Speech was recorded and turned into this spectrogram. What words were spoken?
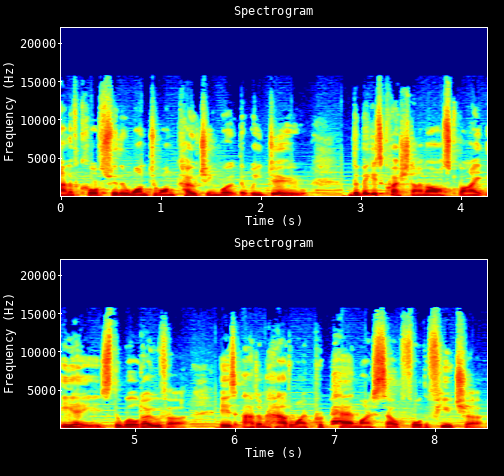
and of course through the one-to-one coaching work that we do, the biggest question I'm asked by EAs the world over is, Adam, how do I prepare myself for the future?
